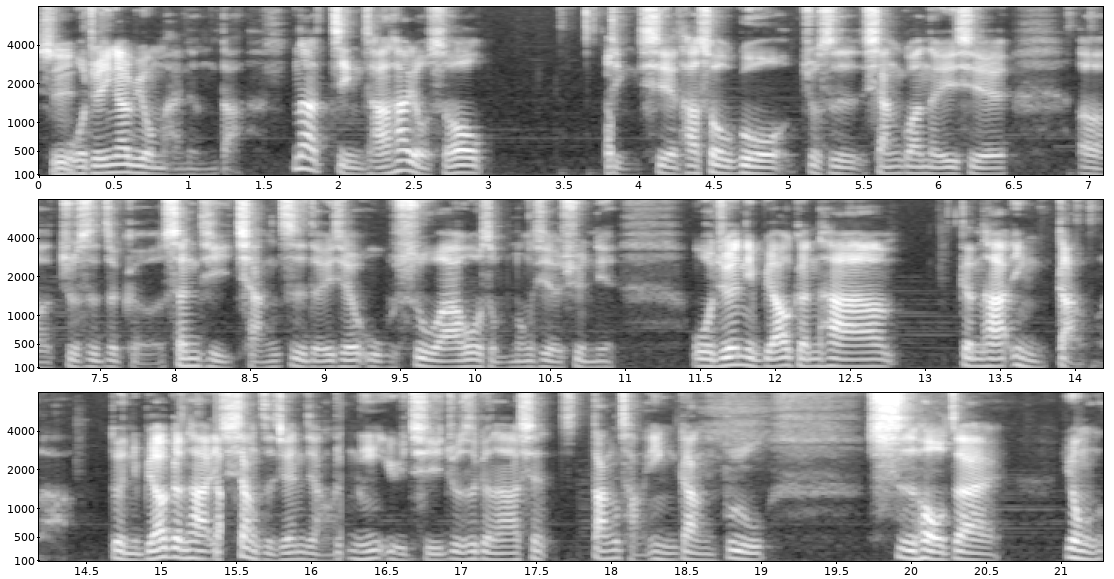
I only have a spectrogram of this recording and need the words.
是我觉得应该比我们还能打。那警察他有时候警械，他受过就是相关的一些呃，就是这个身体强制的一些武术啊或什么东西的训练，我觉得你不要跟他跟他硬杠啦。对你不要跟他像子谦讲，你与其就是跟他现当场硬杠，不如事后再用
